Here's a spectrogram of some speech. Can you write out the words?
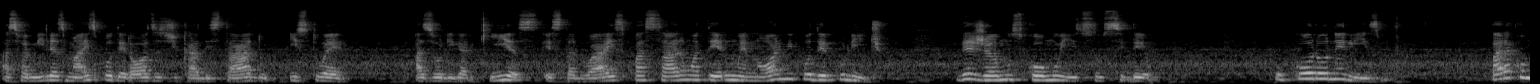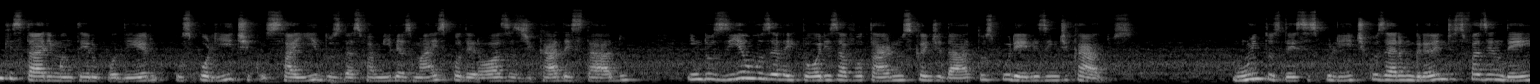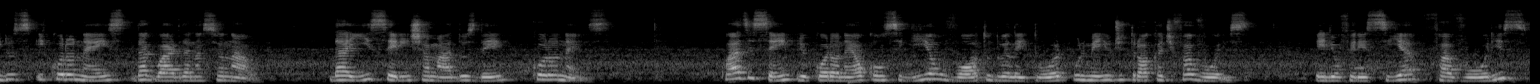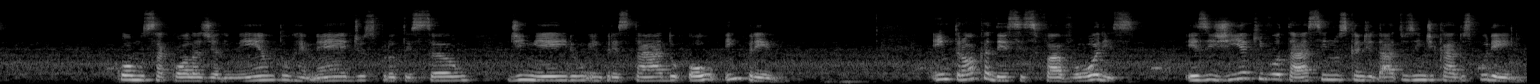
As famílias mais poderosas de cada estado, isto é, as oligarquias estaduais passaram a ter um enorme poder político. Vejamos como isso se deu. O coronelismo. Para conquistar e manter o poder, os políticos saídos das famílias mais poderosas de cada estado induziam os eleitores a votar nos candidatos por eles indicados. Muitos desses políticos eram grandes fazendeiros e coronéis da Guarda Nacional daí serem chamados de coronéis. Quase sempre o coronel conseguia o voto do eleitor por meio de troca de favores. Ele oferecia favores como sacolas de alimento, remédios, proteção, dinheiro emprestado ou emprego. Em troca desses favores, exigia que votassem nos candidatos indicados por ele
